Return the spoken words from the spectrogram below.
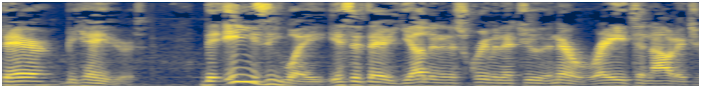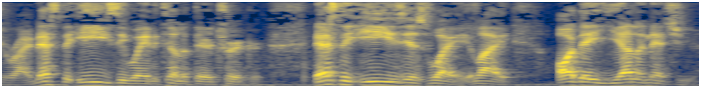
their behaviors. The easy way is if they're yelling and screaming at you and they're raging out at you, right? That's the easy way to tell if they're triggered. That's the easiest way. Like, are they yelling at you?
